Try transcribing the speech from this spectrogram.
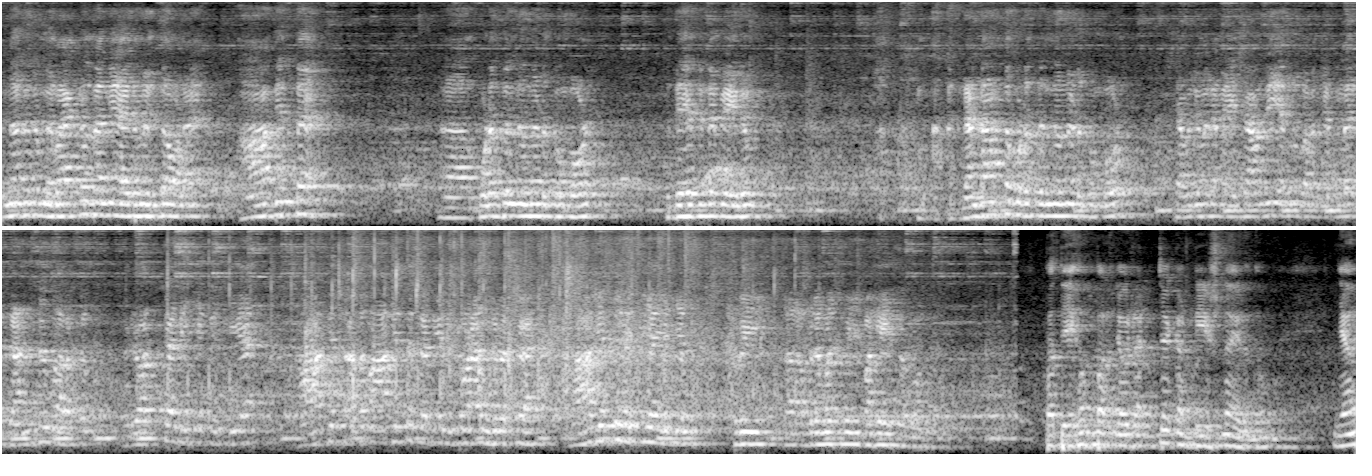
എന്നതൊരു മിറാക്കിൾ തന്നെയായിരുന്നു ഇത്തവണ. ആദ്യത്തെ കുടത്തിൽ നിന്നെടുക്കുമ്പോൾ ഇദ്ദേഹത്തിന്റെ പേരും രണ്ടാമത്തെ കുടത്തിൽ നിന്നെടുക്കുമ്പോൾ ശബരിമല മേശാന്തി എന്ന് പറഞ്ഞിട്ടുള്ള രണ്ട് പേർക്കും ഒരൊറ്റടിക്ക് കിട്ടിയ ആദ്യത്തെ അതും ആദ്യത്തെ കെട്ടിയിരിക്കുവാണ് ഒരുപക്ഷെ ആദ്യത്തെ വ്യക്തിയായിരിക്കും ശ്രീ ബ്രഹ്മശ്രീ പറയുന്നത് അപ്പം അദ്ദേഹം പറഞ്ഞ ഒരൊറ്റ കണ്ടീഷനായിരുന്നു ഞാൻ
